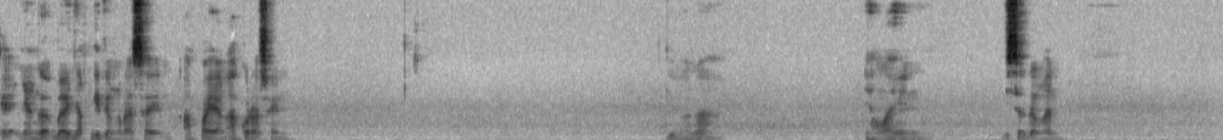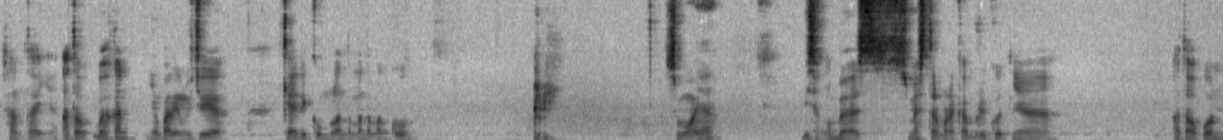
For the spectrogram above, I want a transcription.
Kayaknya nggak banyak gitu ngerasain apa yang aku rasain. Gimana yang lain bisa dengan santainya. Atau bahkan yang paling lucu ya kayak di kumpulan teman-temanku semuanya bisa ngebahas semester mereka berikutnya. Ataupun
